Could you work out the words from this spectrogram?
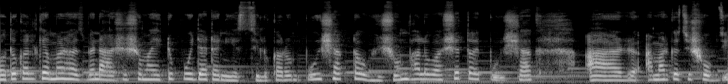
গতকালকে আমার হাজব্যান্ড আসার সময় একটু পুঁই ডাঁটা নিয়ে এসেছিল, কারণ পুঁই শাকটাও ভীষণ ভালোবাসে, তাই পুঁই শাক আর আমার কাছে সবজি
